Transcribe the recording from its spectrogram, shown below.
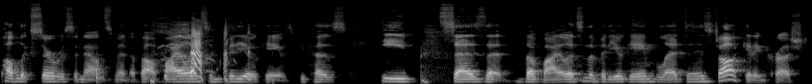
public service announcement about violence in video games because he says that the violence in the video game led to his dog getting crushed.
